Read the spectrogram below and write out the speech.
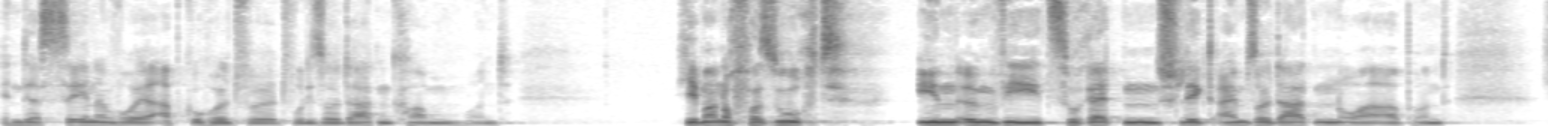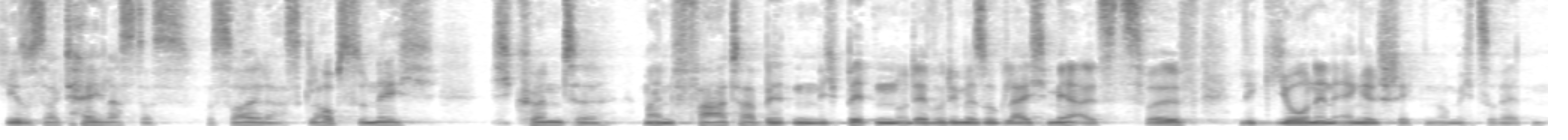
in der Szene, wo er abgeholt wird, wo die Soldaten kommen und jemand noch versucht, ihn irgendwie zu retten, schlägt einem Soldaten ein Ohr ab und Jesus sagt, hey, lass das, was soll das? Glaubst du nicht, ich könnte meinen Vater bitten, nicht bitten, und er würde mir sogleich mehr als zwölf Legionen Engel schicken, um mich zu retten.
